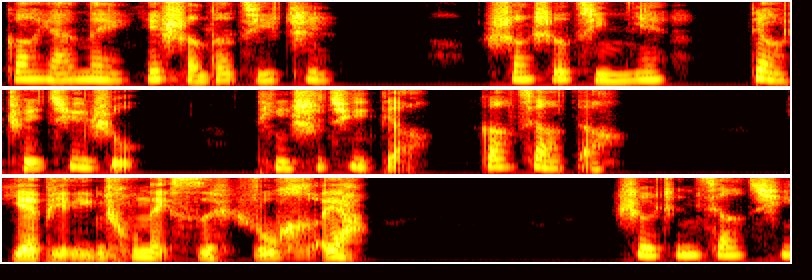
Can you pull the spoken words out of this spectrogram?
高衙内也爽到极致，双手紧捏吊垂巨乳，挺尸巨屌，高叫道：“也比林冲那厮如何呀？”若真娇躯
